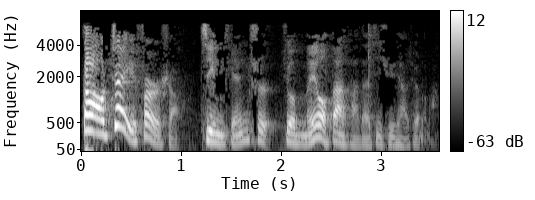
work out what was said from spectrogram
到这份上，井田制就没有办法再继续下去了吧？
